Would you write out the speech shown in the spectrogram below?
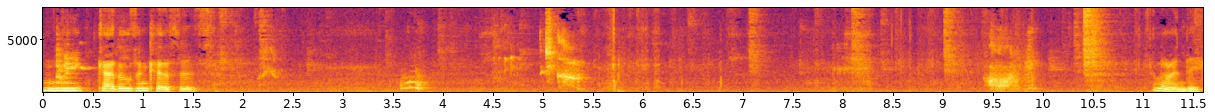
Neat cuddles and kisses. Hello, Indy.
